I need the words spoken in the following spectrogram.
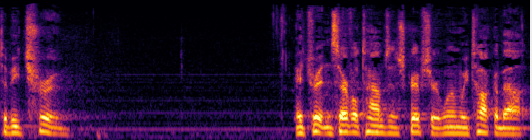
to be true. It's written several times in Scripture when we talk about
